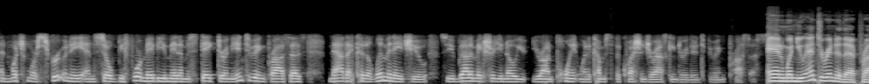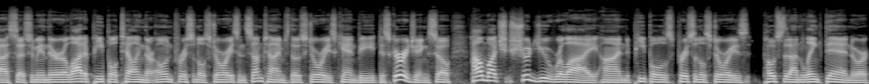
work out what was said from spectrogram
and much more scrutiny. And so before maybe you made a mistake during the interviewing process, now that could eliminate you. So you've got to make sure you know you're on point when it comes to the questions you're asking during the interviewing process. And when you enter into that process, I mean, there are a lot of people telling their own personal stories, and sometimes those stories can be discouraging. So, how much should you rely on people's personal stories posted on LinkedIn or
